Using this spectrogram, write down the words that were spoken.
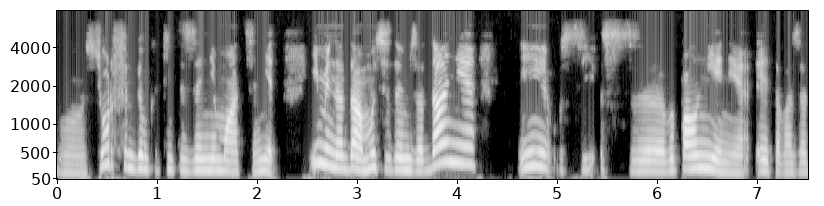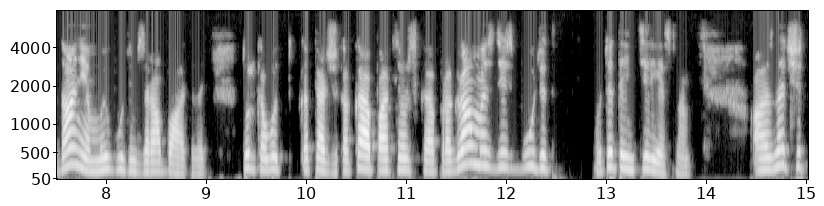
а, серфингом каким-то заниматься. Нет, именно, да, мы создаем задание, и с, с выполнения этого задания мы будем зарабатывать. Только вот, опять же, какая партнерская программа здесь будет, вот это интересно. А, значит,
